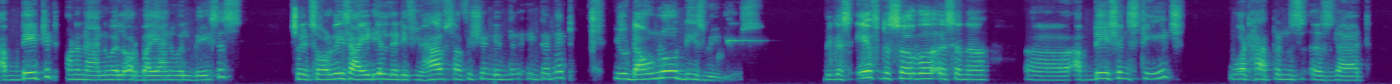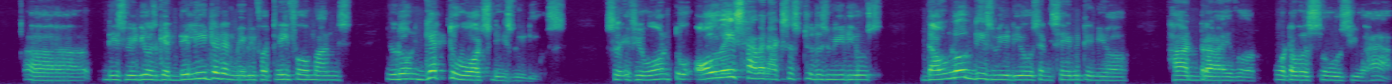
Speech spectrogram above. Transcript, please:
updated on an annual or biannual basis. So it's always ideal that if you have sufficient inter internet, you download these videos. Because if the server is in a uh, updation stage, what happens is that uh, these videos get deleted and maybe for three, four months, you don't get to watch these videos. So if you want to always have an access to these videos, download these videos and save it in your hard drive or whatever source you have.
